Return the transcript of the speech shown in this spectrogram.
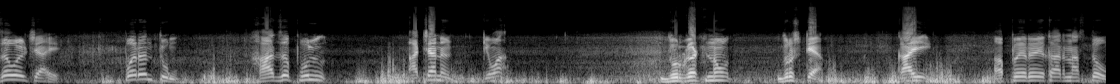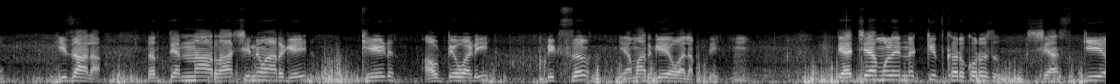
जवळचे आहे. परंतु हा जो पूल अचानक किंवा दुर्घटना दृष्ट्या काही अपरिय कारणास्तव ही झाला तर त्यांना राशीन मार्गे खेड आवटेवाडी डिक्सळ या मार्गे यावं लागते. त्याच्यामुळे नक्कीच खरोखरच शासकीय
